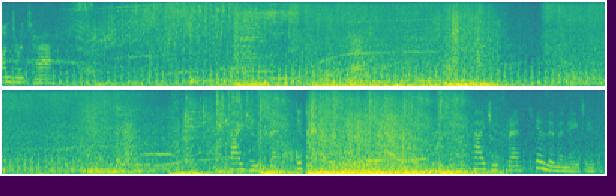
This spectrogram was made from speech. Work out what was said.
Under attack. Kaiju threat detected. Kaiju threat eliminated.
